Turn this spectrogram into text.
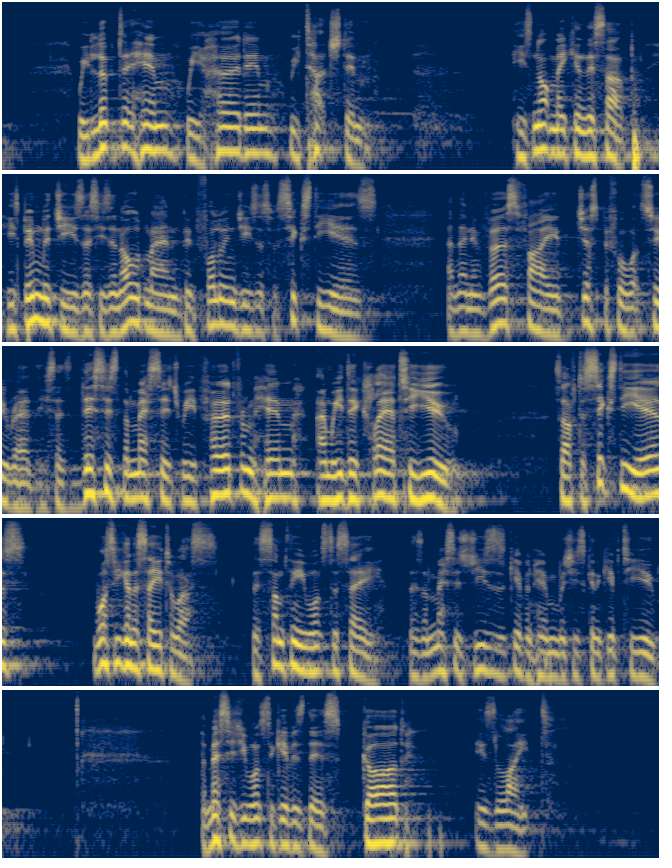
We looked at him, we heard him, we touched him. He's not making this up. He's been with Jesus. He's an old man, been following Jesus for 60 years. And then in verse 5, just before what Sue read, he says, This is the message we've heard from him and we declare to you. So after 60 years, what's he going to say to us? There's something he wants to say. There's a message Jesus has given him, which he's going to give to you. The message he wants to give is this God is light.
